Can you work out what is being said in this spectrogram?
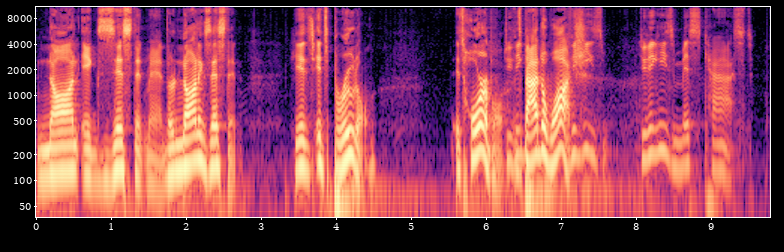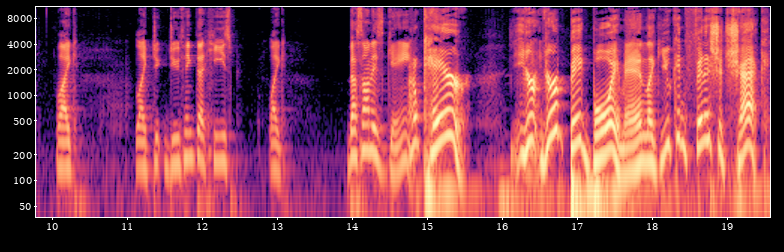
non existent, man. They're non existent. It's, it's brutal. It's horrible. Do you it's bad to watch. Do you think he's Do you think he's miscast? Like, like do, do you think that he's like that's not his game? I don't care. You're you're a big boy, man. Like you can finish a check.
